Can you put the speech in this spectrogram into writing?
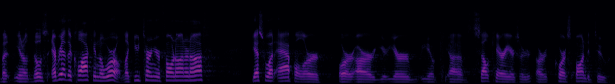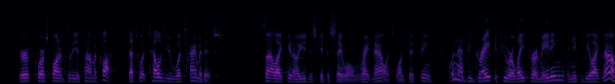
but you know, those, every other clock in the world, like you turn your phone on and off, guess what Apple or, or, or your, your you know, uh, cell carriers are, are corresponded to? They're corresponded to the atomic clock. That's what tells you what time it is. It's not like, you know, you just get to say, well, right now it's 1.15. Wouldn't that be great if you were late for a meeting and you could be like, no,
